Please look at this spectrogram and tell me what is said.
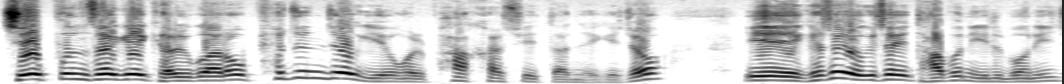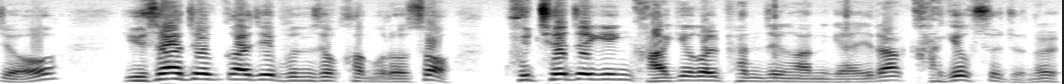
지역 분석의 결과로 표준적 이용을 파악할 수 있다는 얘기죠. 예, 그래서 여기서의 답은 1번이죠. 유사적까지 분석함으로써 구체적인 가격을 판정하는 게 아니라 가격 수준을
